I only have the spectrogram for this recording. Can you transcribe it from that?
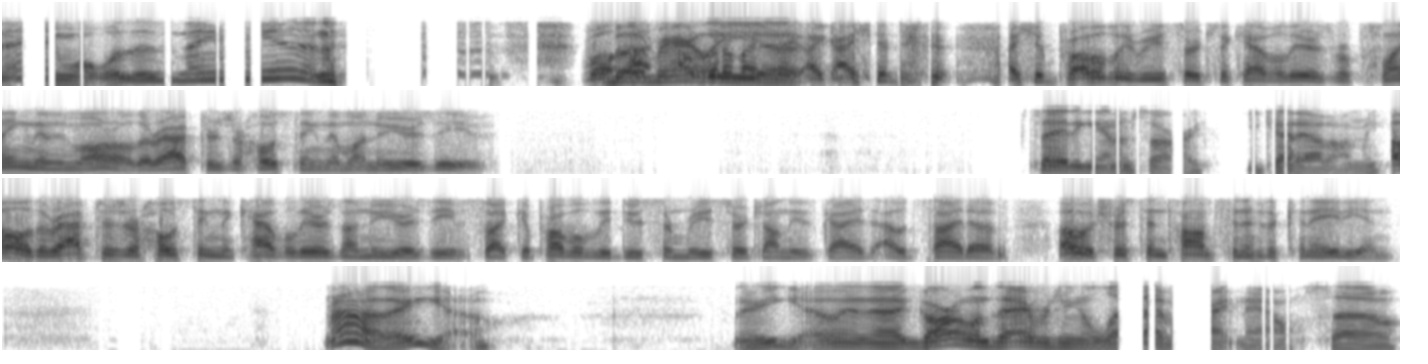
name. What was his name again? Well, but apparently, I, what am uh, I, saying? I, I should I should probably research the Cavaliers. We're playing them tomorrow. The Raptors are hosting them on New Year's Eve. Say it again. I'm sorry. You cut out on me. Oh, the Raptors are hosting the Cavaliers on New Year's Eve, so I could probably do some research on these guys outside of oh, Tristan Thompson is a Canadian. Oh, there you go. There you go. And uh, Garland's averaging 11 right now, so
